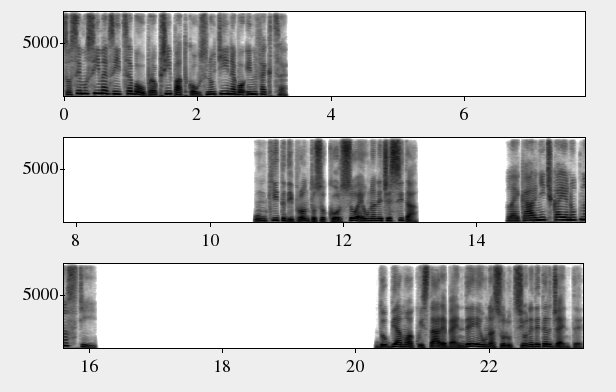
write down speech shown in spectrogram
Co si musíme vzít sebou pro případ kousnutí nebo infekce? Un kit di pronto soccorso è una necessità. Lékárnička je nutností. Dobbiamo acquistare bende e una soluzione detergente.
